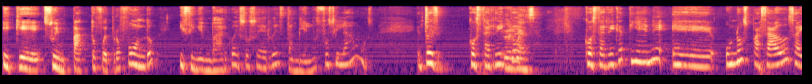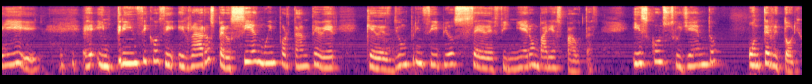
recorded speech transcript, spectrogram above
y que su impacto fue profundo, y sin embargo esos héroes también los fusilamos. Entonces, Costa Rica, Costa Rica tiene eh, unos pasados ahí eh, intrínsecos y, y raros, pero sí es muy importante ver que desde un principio se definieron varias pautas es construyendo un territorio.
